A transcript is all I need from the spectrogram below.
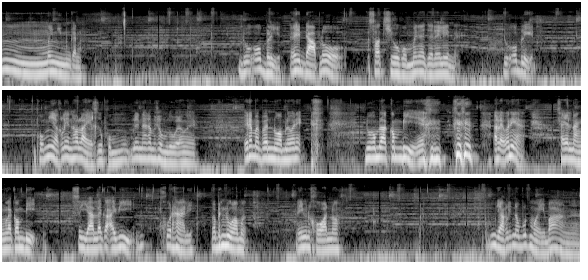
อืมไม่มีเหมือนกันดูโอเบลดเอ้ยดาบโล่ซอสชิลผมไม่น่าจะได้เล่นนะดูโอเบลด ผมไม่อยากเล่นเท่าไหร่คือผมเล่นให้ท่านผู้ชมดูแล้วไงเอ๊ะทำไมเป็นนวมเลยวะเนี่ยนวมลากอมบีอะไรวะเนี่ย ใช้หนังลากอมบีสี่อันแล้วก็ไอวี่โคตรหาเลยมาเป็นนวมอะอันนี้เป็นคอนเนาะผมอยากเล่นอาวุธใหม่บ้างอะ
